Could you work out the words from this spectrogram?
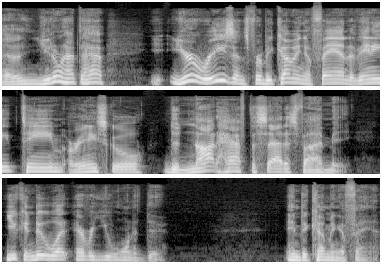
Uh, you don't have to have your reasons for becoming a fan of any team or any school do not have to satisfy me. You can do whatever you want to do in becoming a fan.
